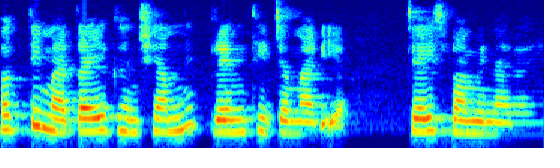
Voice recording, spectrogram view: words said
ભક્તિ માતાએ ઘનશ્યામને પ્રેમથી જમાડ્યા. જય સ્વામિનારાયણ.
